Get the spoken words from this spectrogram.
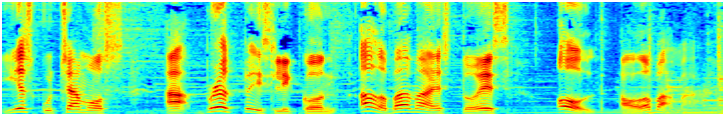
y escuchamos a Brad Paisley con Alabama, esto es Old Alabama.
